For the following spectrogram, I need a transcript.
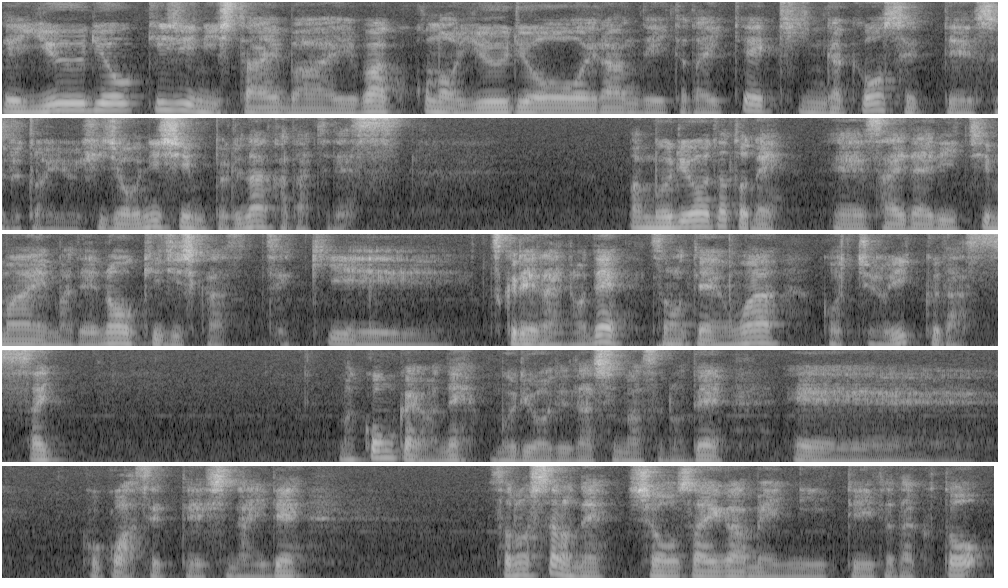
で、有料記事にしたい場合は、ここの有料を選んでいただいて、金額を設定するという非常にシンプルな形です。まあ、無料だとね、え最大で1万円までの記事しか、えー、作れないので、その点はご注意ください。まあ、今回はね、無料で出しますので、えー、ここは設定しないで、その下のね、詳細画面に行っていただくと、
